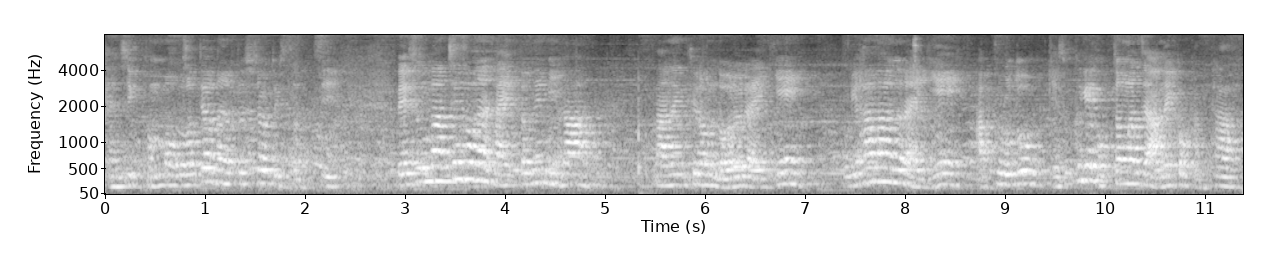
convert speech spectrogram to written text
간식 밥 먹으러 뛰어다녔던 시절도 있었지 매 순간 최선을 다했던 혜미나 나는 그런 너를 알기에 우리 하나를 알기에 앞으로도 계속 크게 걱정하지 않을 것 같아.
